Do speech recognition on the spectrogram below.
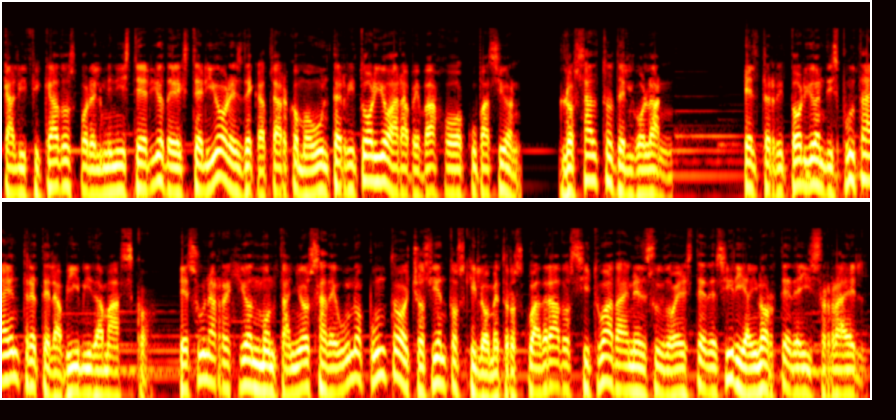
calificados por el Ministerio de Exteriores de Qatar como un territorio árabe bajo ocupación. Los Altos del Golán. El territorio en disputa entre Tel Aviv y Damasco es una región montañosa de 1.800 kilómetros cuadrados situada en el sudoeste de Siria y norte de Israel.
